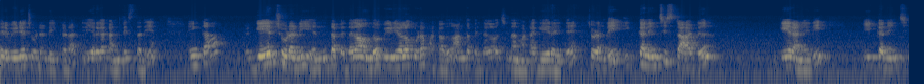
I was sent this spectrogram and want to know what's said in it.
మీరు వీడియో చూడండి ఇక్కడ. క్లియర్గా కనిపిస్తుంది. ఇంకా గేర్ చూడండి. ఎంత పెద్దగా ఉందో వీడియోలో కూడా పట్టదు. అంత పెద్దగా వచ్చిందనమాట గేర్ అయితే. చూడండి. ఇక్కడ నుంచి స్టార్ట్. గేర్ అనేది ఇక్కడ నుంచి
